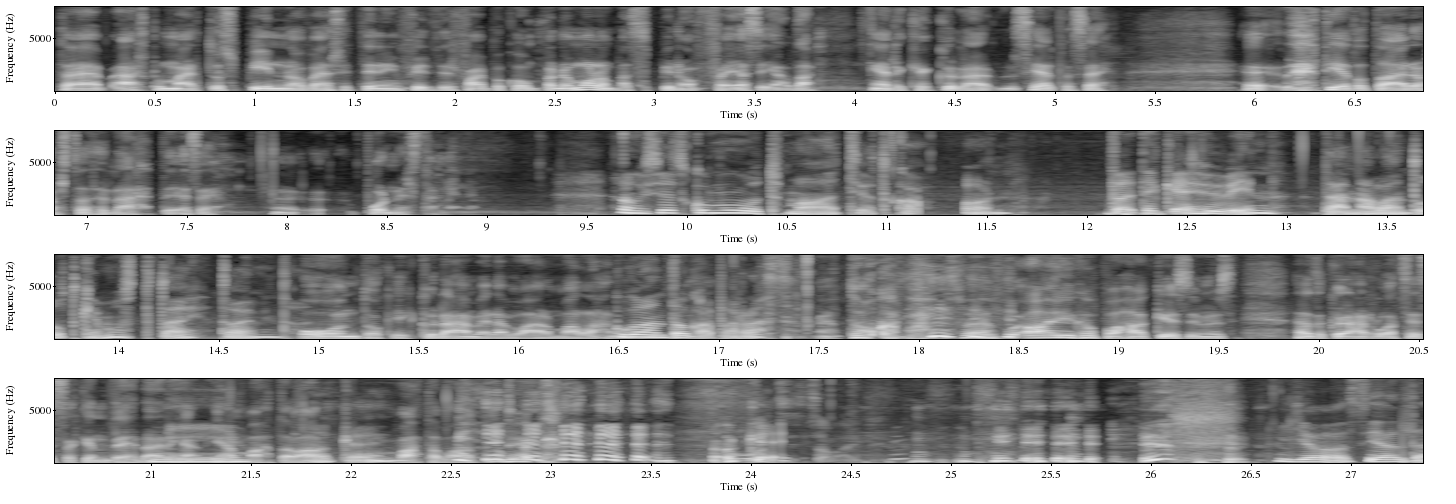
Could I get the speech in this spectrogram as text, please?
tämä äsken mainittu Spinnova ja sitten Infinity Fiber Company on molemmat spin-offeja sieltä. Eli kyllä sieltä se tietotaidosta se lähtee se eh, ponnistaminen. Onko jotkut muut maat, jotka on tai tekee hyvin tämän alan tutkimusta tai toimintaa? On toki. Kyllähän meidän maailmalla... Kuka on toka paras? Toka paras. Aika paha kysymys. Sanotaan, kyllähän Ruotsissakin tehdään niin. ihan, ihan mahtavaa, okay. mahtavaa työtä. Okei. Joo, sieltä,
